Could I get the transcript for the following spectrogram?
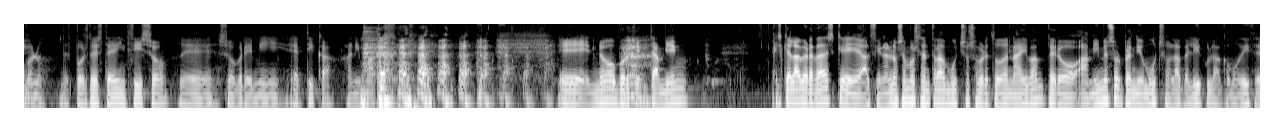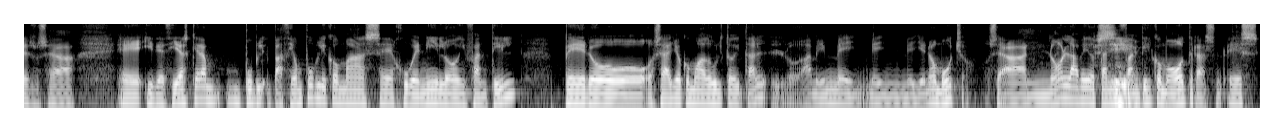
Bueno, después de este inciso eh, sobre mi ética animal. no, porque también es que la verdad es que al final nos hemos centrado mucho sobre todo en Ivan, pero a mí me sorprendió mucho la película, como dices. O sea, eh, y decías que era un hacia un público más eh, juvenil o infantil, pero, o sea, yo como adulto y tal, a mí me, llenó mucho. O sea, no la veo tan infantil como otras. Es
